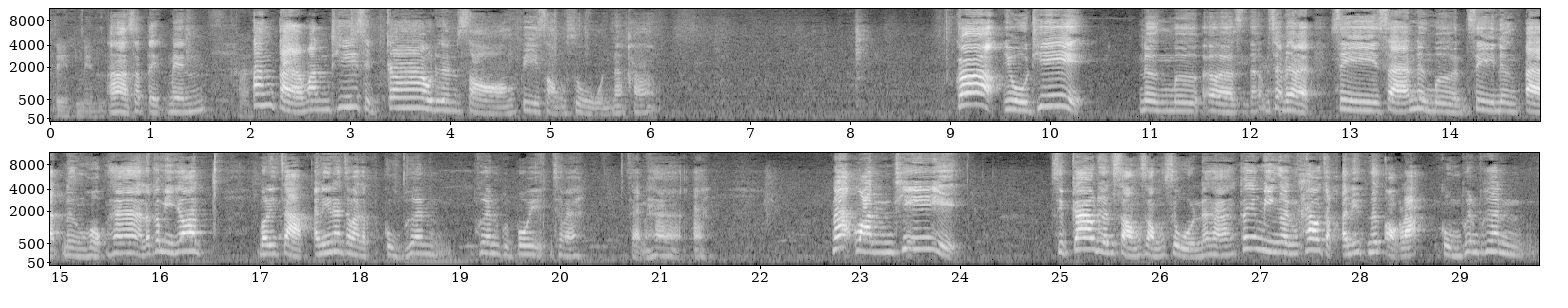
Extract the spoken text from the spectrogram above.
statement อ่าสเตทเมนต์ครับ ตั้งแต่วันที่ 19 เดือน 2 ปี 20 นะคะ ก็อยู่ที่หนึ่งมือเออไม่ใช่ไม่ใช่สี่แสนหนึ่งหมื่นสี่หนึ่งแปดหนึ่งหกห้าแล้วก็มียอดบริจาค อันนี้น่าจะมาจากกลุ่มเพื่อนเพื่อนคุณปุ้ยใช่ไหมแสนห้าอะณวันที่ 19 เดือน 220 นะคะ ก็ยังมีเงินเข้าจากอันนี้นึกออกละ กลุ่มเพื่อนๆ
